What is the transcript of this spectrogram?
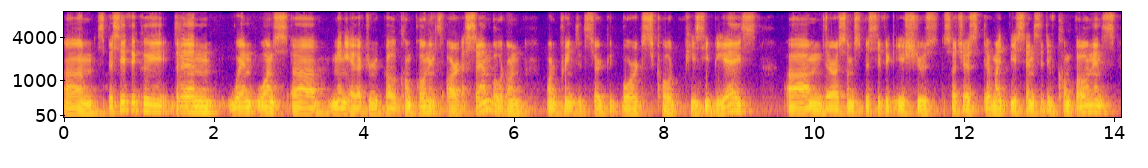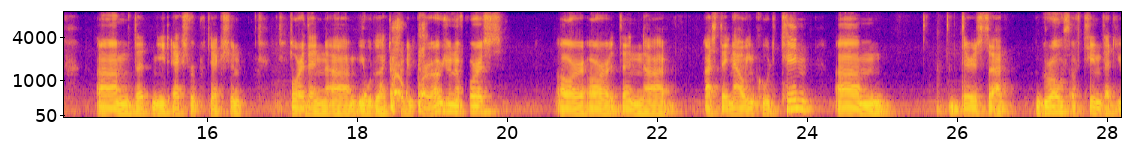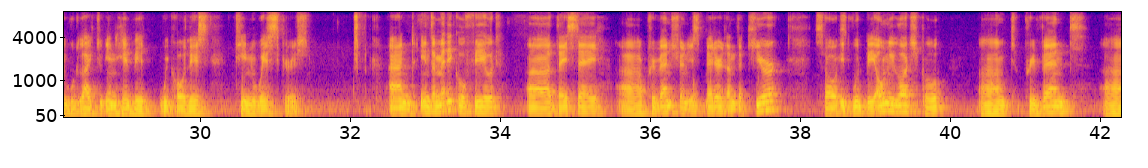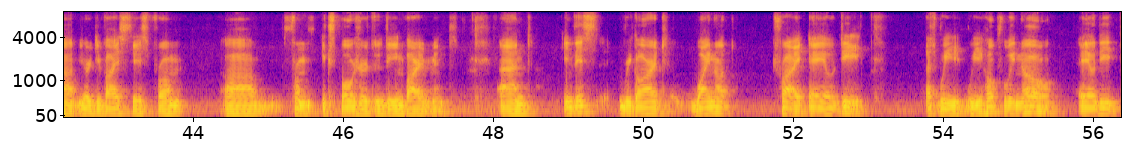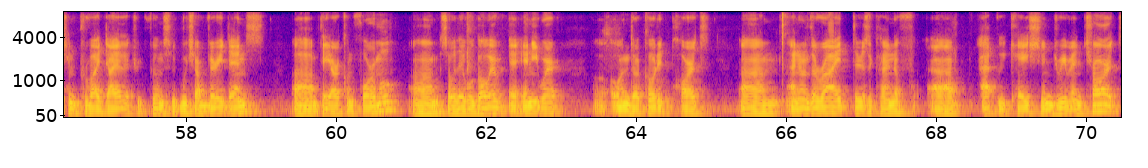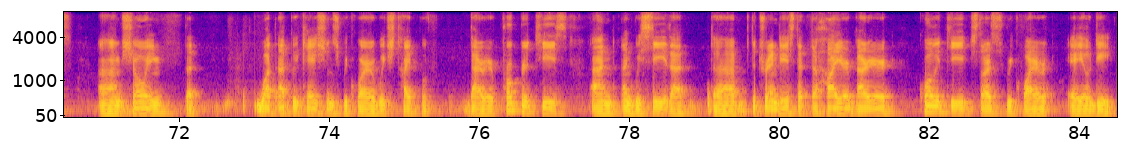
Um, specifically, then, when once uh, many electrical components are assembled on, on printed circuit boards called PCBAs, um, there are some specific issues, such as there might be sensitive components um, that need extra protection, or then um, you would like to prevent corrosion, of course, or, or then, uh, as they now include tin, um, there's a growth of tin that you would like to inhibit. We call this tin whiskers. And in the medical field, uh, they say uh, prevention is better than the cure. So it would be only logical um, to prevent uh, your devices from um, from exposure to the environment. And in this regard, why not try ALD? As we, we hopefully know, ALD can provide dielectric films which are very dense. Um, they are conformal, um, so they will go anywhere uh, on the coated part. Um, and on the right, there's a kind of uh, application-driven chart um, showing that what applications require which type of barrier properties. And, and we see that the, the trend is that the higher barrier quality starts to require ALD.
